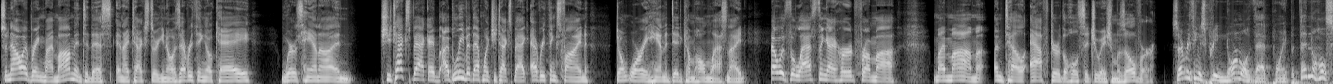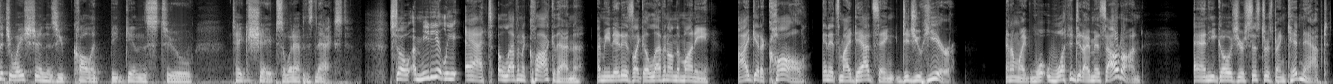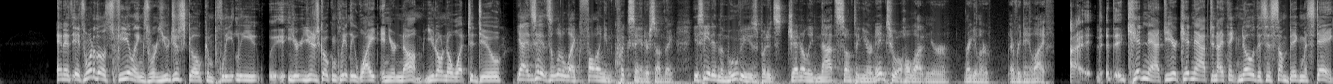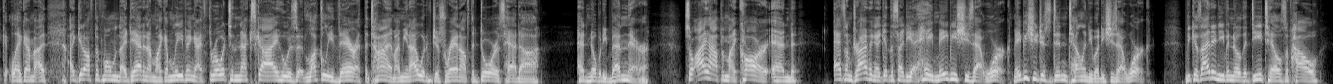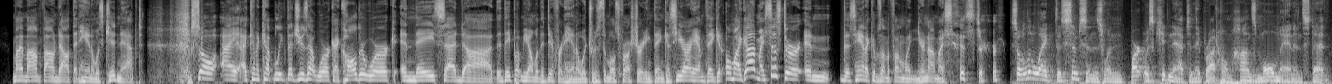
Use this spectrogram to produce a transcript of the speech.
So now I bring my mom into this and I text her, you know, is everything okay? Where's Hannah? And she texts back. I, I believe at that point she texts back, everything's fine. Don't worry. Hannah did come home last night. That was the last thing I heard from uh, my mom until after the whole situation was over. So everything's pretty normal at that point, but then the whole situation, as you call it, begins to take shape. So what happens next? So immediately at 11 o'clock, then, I mean, it is like 11 on the money. I get a call and it's my dad saying, Did you hear? And I'm like, What, did I miss out on? And he goes, Your sister's been kidnapped. And it, it's one of those feelings where you just go completely, you you just go completely white and you're numb. You don't know what to do. Yeah, I'd say it's a little like falling in quicksand or something. You see it in the movies, but it's generally not something you're into a whole lot in your regular everyday life. Kidnapped. You hear kidnapped, and I think, no, this is some big mistake. Like I'm, I, I get off the phone with my dad, and I'm like, I'm leaving. I throw it to the next guy who was luckily there at the time. I mean, I would have just ran out the doors had, uh, had nobody been there. So I hop in my car, and as I'm driving, I get this idea. Hey, maybe she's at work. Maybe she just didn't tell anybody she's at work because I didn't even know the details of how my mom found out that Hannah was kidnapped. So I, I kind of kept belief that she was at work. I called her work and they said uh, that they put me on with a different Hannah, which was the most frustrating thing because here I am thinking, oh my God, my sister. And this Hannah comes on the phone. I'm like, you're not my sister. So a little like The Simpsons when Bart was kidnapped and they brought home Hans Moleman instead.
